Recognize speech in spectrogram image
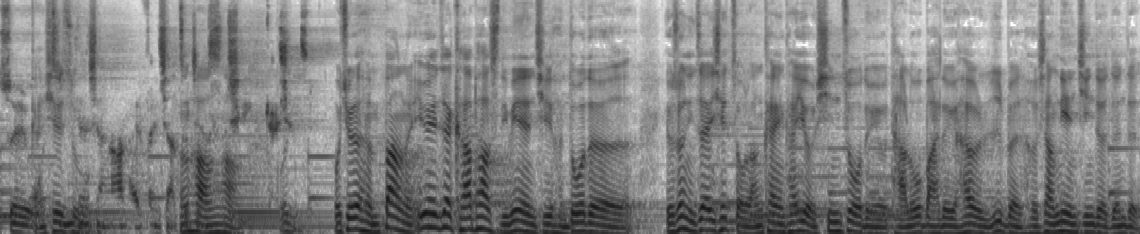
所以我感谢主今天想要来分享这件事情。感谢主。我觉得很棒的，因为在 Clubhouse 里面，其实很多的，有时候你在一些走廊看一看，又有星座的，有塔罗牌的，还有日本和尚念经的等等。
